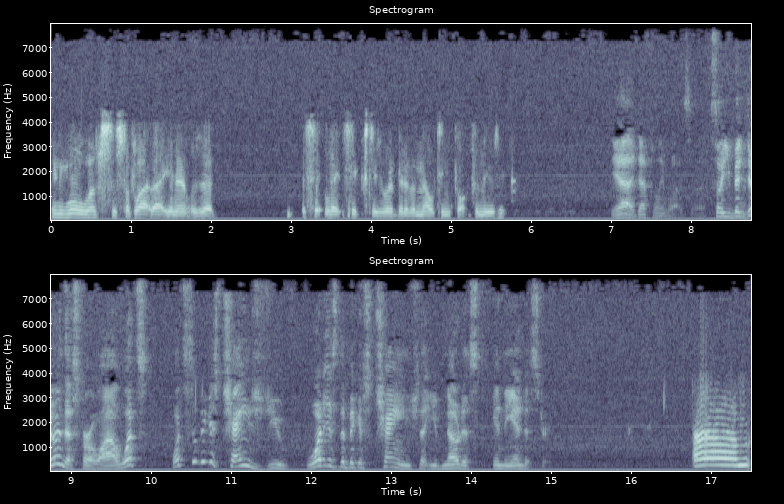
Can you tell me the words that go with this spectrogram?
in Woolworths and stuff like that. You know, it was a the late '60s were a bit of a melting pot for music. Yeah, it definitely was. Uh, so you've been doing this for a while. What's what's the biggest change you? What is the biggest change that you've noticed in the industry? Um,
